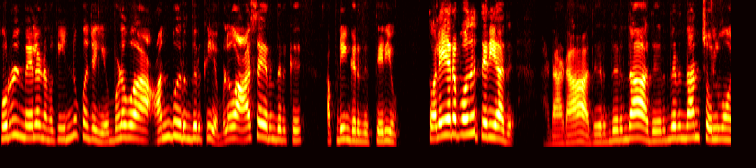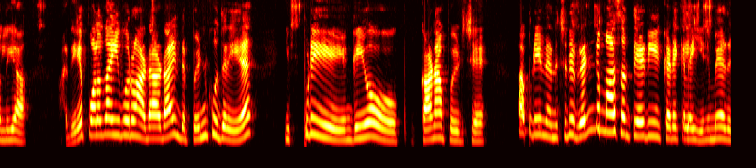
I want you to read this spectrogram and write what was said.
பொருள் மேலே நமக்கு இன்னும் கொஞ்சம் எவ்வளவு அன்பு இருந்திருக்கு எவ்வளவு ஆசை இருந்திருக்கு அப்படிங்கிறது தெரியும். தொலைகிற போது தெரியாது. அடாடா அது இருந்திருந்தா அது இருந்திருந்தான்னு சொல்லுவோம் இல்லையா? அதே போல தான் இவரும் அடாடா இந்த பெண் குதிரையை இப்படி எங்கேயோ காணா போயிடுச்சே அப்படின்னு நினச்சிட்டு ரெண்டு மாதம் தேடியும் கிடைக்கல இனிமேல் அது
